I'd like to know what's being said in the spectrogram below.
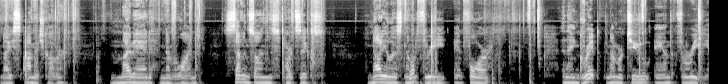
Nice homage cover. My Bad number 1. Seven Sons Part 6. Naughty List number 3 and 4. And then Grit number 2 and 3.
